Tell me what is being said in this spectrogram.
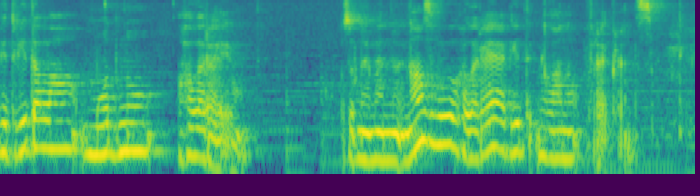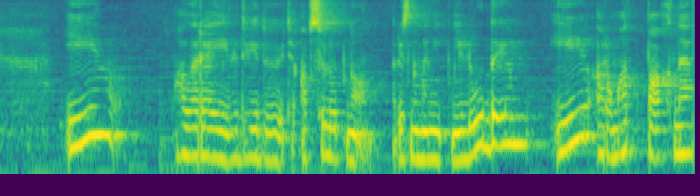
відвідала модну галерею з одноіменною назвою Галерея від Milano Fragrance. І галереї відвідують абсолютно різноманітні люди, і аромат пахне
